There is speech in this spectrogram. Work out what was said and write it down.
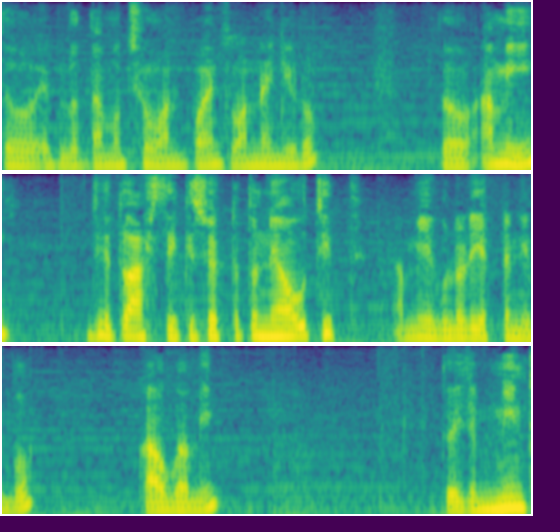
তো এগুলোর দাম হচ্ছে one point one nine euro তো আমি যেহেতু আসছি, কিছু একটা তো নেওয়া উচিত। আমি এগুলোরই একটা নিব কাউগামি তো এই যে মিন্ট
